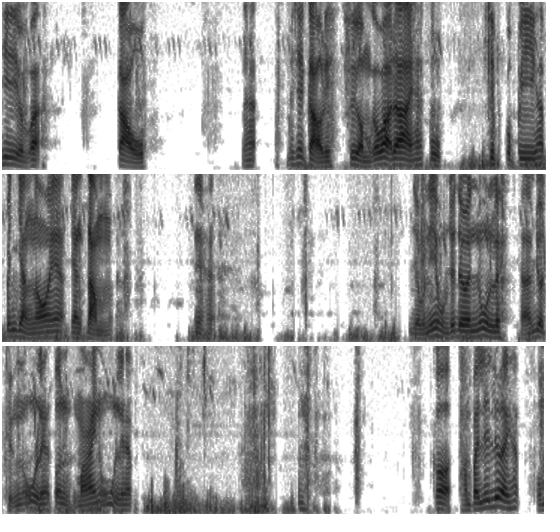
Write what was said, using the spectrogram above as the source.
ที่แบบว่า เก่า นะฮะไม่ใช่เก่าดิเสื่อมก็ว่าได้ฮะปลูกสิบกว่าปีครับ เป็นอย่างน้อยฮะอย่างต่ำเนี่ยฮะ เดี๋ยววันนี้ผมจะเดินนู่นเลยแถมหยดถึงนู่นเลยต้นไม้นู่นเลยครับ ก็ทำไปเรื่อยๆครับ ผม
